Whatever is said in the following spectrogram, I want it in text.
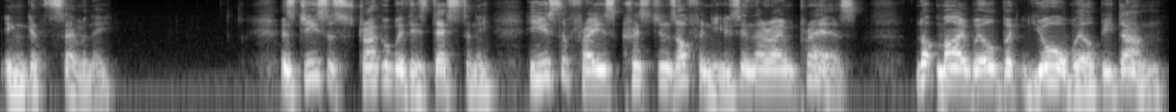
in Gethsemane. As Jesus struggled with his destiny, he used the phrase Christians often use in their own prayers Not my will, but your will be done.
